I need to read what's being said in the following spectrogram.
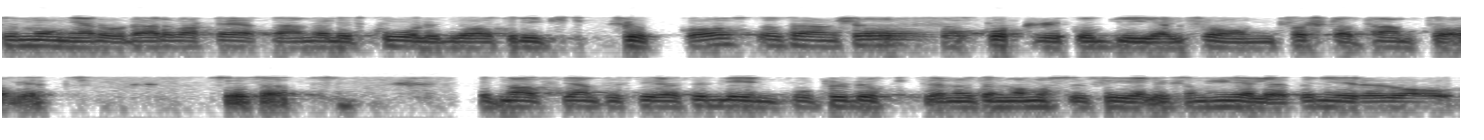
för många då, det hade varit att äta en väldigt kolhydratrik frukost och sen köra sportdryck och gel från första tramptaget. Så sätt. Så man ska inte stirra sig blind på produkten utan man måste se liksom helheten i det. Då.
